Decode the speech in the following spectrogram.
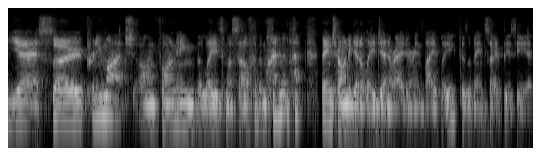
yeah, so pretty much I'm finding the leads myself at the moment. been trying to get a lead generator in lately because I've been so busy and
